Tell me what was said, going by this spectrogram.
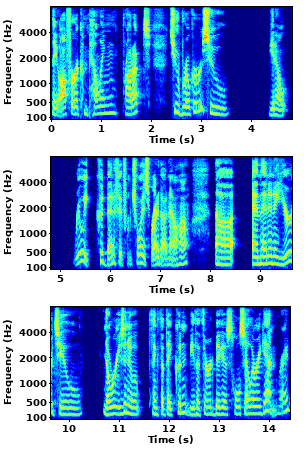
They offer a compelling product to brokers who, you know, really could benefit from choice right about now, huh? Uh, and then in a year or two, no reason to think that they couldn't be the third biggest wholesaler again, right?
